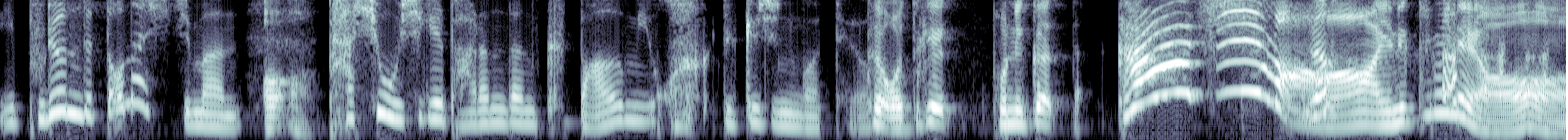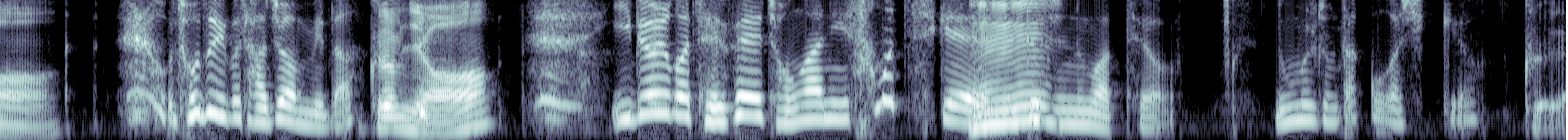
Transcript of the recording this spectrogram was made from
이 불현듯 떠나시지만 어, 어. 다시 오시길 바란다는 그 마음이 확 느껴지는 것 같아요. 그 어떻게 보니까 가 지 마 이 느낌이네요. 어, 저도 이거 자주 합니다. 그럼요. 이별과 재회의 정한이 사무치게 음. 느껴지는 것 같아요. 눈물 좀 닦고 가실게요. 그래요.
